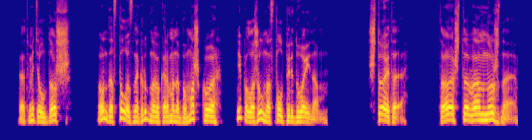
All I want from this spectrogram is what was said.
— отметил Дош. Он достал из нагрудного кармана бумажку и положил на стол перед Уэйном. «Что это?» «То, что вам нужно».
